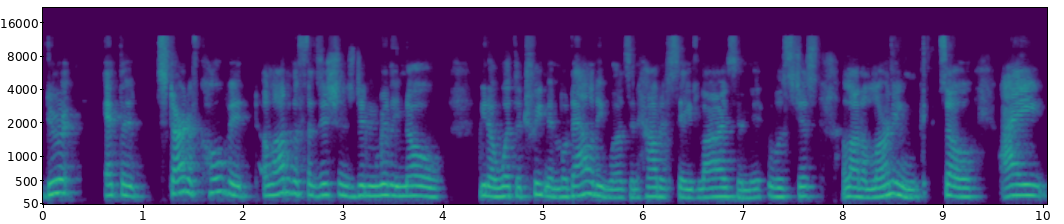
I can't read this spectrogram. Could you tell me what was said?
During at the start of COVID, a lot of the physicians didn't really know, you know, what the treatment modality was and how to save lives, and it was just a lot of learning. So I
